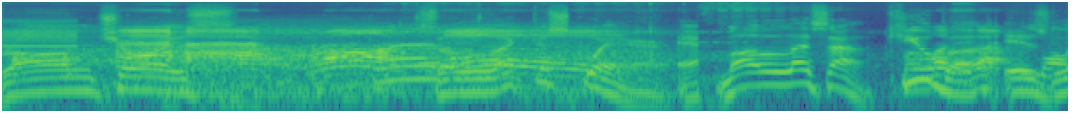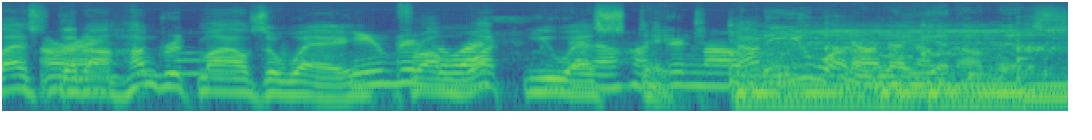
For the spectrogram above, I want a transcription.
Wrong choice. Wrong. Select a square. Melissa, Cuba Melissa. is less than a right. hundred miles away Cuba's from what U.S. state? How do you want to No, no, weigh no. in on this?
